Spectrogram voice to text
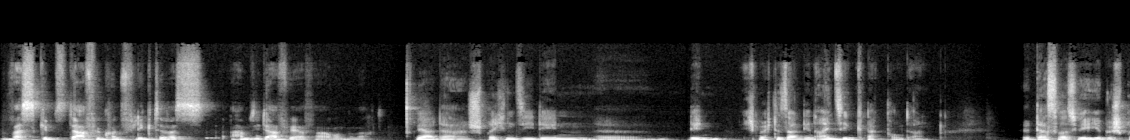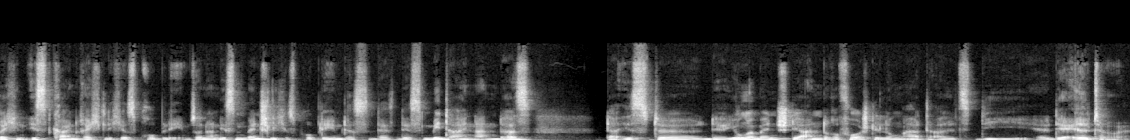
was gibt es da für Konflikte? Was haben Sie da für Erfahrungen gemacht? Ja, da sprechen Sie den, äh, den, ich möchte sagen, den einzigen Knackpunkt an. Das, was wir hier besprechen, ist kein rechtliches Problem, sondern ist ein menschliches Problem des, des, des Miteinanders. Da ist äh, der junge Mensch, der andere Vorstellungen hat als die, äh, der ältere.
